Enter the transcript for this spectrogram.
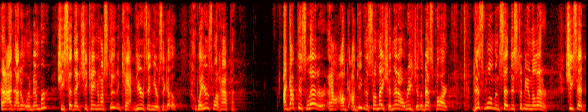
And I, I don't remember. She said that she came to my student camp years and years ago. Well, here's what happened. I got this letter, and I'll, I'll, I'll give you the summation, then I'll read you the best part. This woman said this to me in the letter. She said,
